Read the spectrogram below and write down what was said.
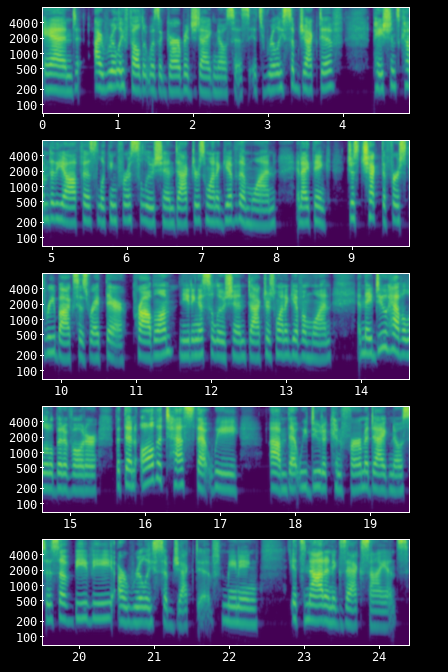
And I really felt it was a garbage diagnosis. It's really subjective. Patients come to the office looking for a solution. Doctors want to give them one. And I think just check the first three boxes right there problem, needing a solution. Doctors want to give them one. And they do have a little bit of odor. But then all the tests that we um, that we do to confirm a diagnosis of BV are really subjective, meaning it's not an exact science.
